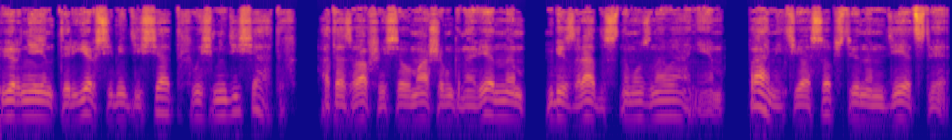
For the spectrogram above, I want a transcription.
вернее, интерьер семидесятых-восьмидесятых, отозвавшийся в Маше мгновенным, безрадостным узнаванием, памятью о собственном детстве,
